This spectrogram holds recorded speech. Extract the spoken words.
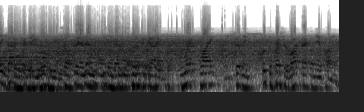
Got quickly. He himself there. That was that was a perfect game. Great play. And certainly put the pressure right back on the opponent.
